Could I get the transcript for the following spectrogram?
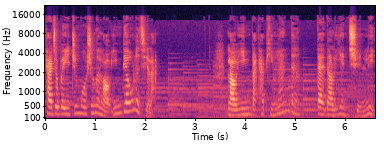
他就被一只陌生的老鹰叼了起来。老鹰把他平安地带到了雁群里。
